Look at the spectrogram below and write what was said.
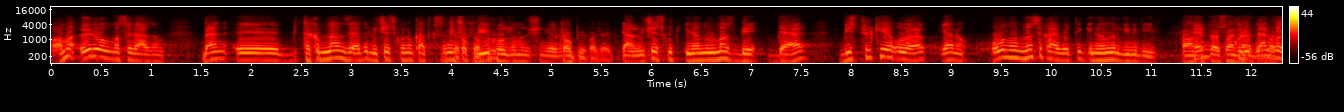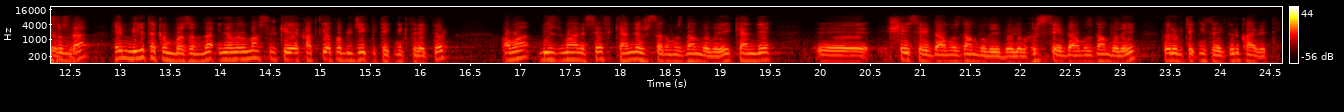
Ama ama öyle olması lazım. Ben e, bir takımdan ziyade Lucescu'nun katkısının Lucescu çok, çok büyük büyük. olduğunu düşünüyorum. Çok büyük hocaydı. Yani Lucescu inanılmaz bir değer. Biz Türkiye olarak yani onu nasıl kaybettik inanılır gibi değil. Rahmetli hem Özcan kulüpler bazında hem milli takım bazında inanılmaz Türkiye'ye katkı yapabilecek bir teknik direktör. Ama biz maalesef kendi hırslarımızdan dolayı, kendi e, şey sevdamızdan dolayı böyle bir hırs sevdamızdan dolayı böyle bir teknik direktörü kaybettik.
